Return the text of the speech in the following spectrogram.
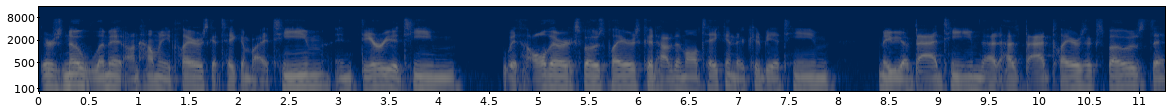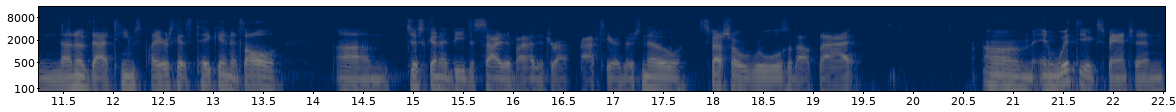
there's no limit on how many players get taken by a team. In theory, a team with all their exposed players could have them all taken. There could be a team maybe a bad team that has bad players exposed and none of that team's players gets taken. It's all um, just going to be decided by the draft here. There's no special rules about that. Um, and with the expansion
